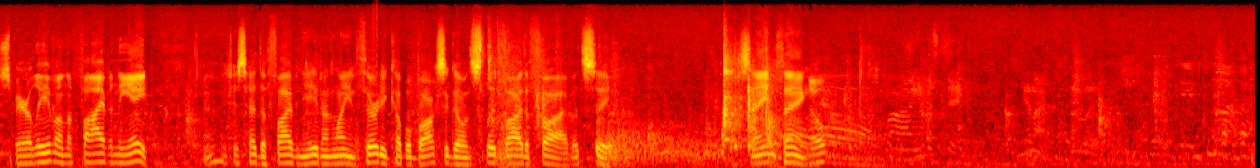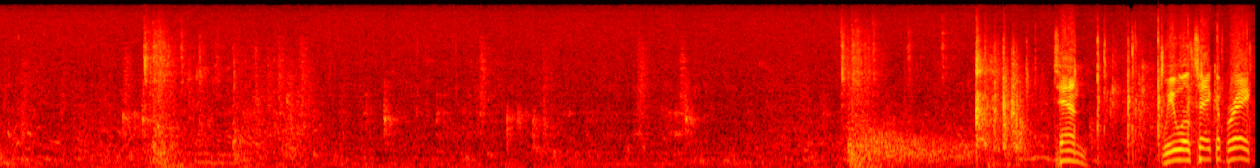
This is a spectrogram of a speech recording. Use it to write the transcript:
Spare leave on the five and the eight. Yeah, he just had the five and the eight on lane 30 a couple blocks ago and slid by the five. Let's see. Same thing. Nope. Ten. We will take a break.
